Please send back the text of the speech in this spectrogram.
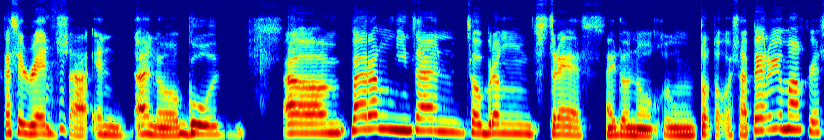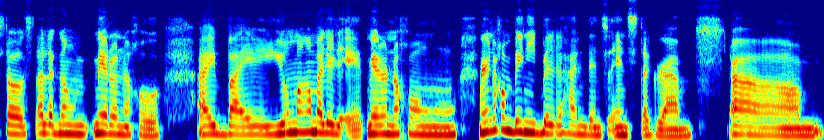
kasi red siya and ano, gold. Um, parang minsan sobrang stress. I don't know kung totoo siya. Pero yung mga crystals, talagang meron ako. I buy yung mga maliliit. Meron akong meron akong binibilhan din sa Instagram. Um,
